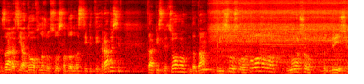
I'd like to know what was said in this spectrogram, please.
Зараз я доохолоджу сусло до 25 градусів та після цього додам дріжджі. Сусло охолонуло, вношу до дріжджі.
